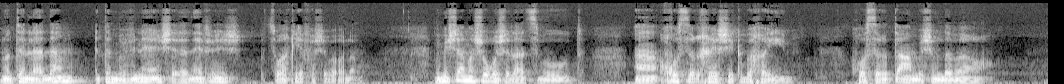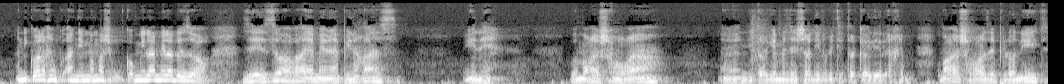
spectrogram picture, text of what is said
נותן לאדם את המבנה של הנפש בצורה הכי יפה שבעולם. ומשם השורש של העצבות, החוסר חשק בחיים, חוסר טעם בשום דבר. אני קורא לכם, אני ממש מילה מילה בזוהר. זה זוהר רע ימי מן הפנחס, הנה, במראה שחורה, אני אתרגם את זה ישר לעברית, יותר קל יהיה לכם. מראה שחורה זה פלונית,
